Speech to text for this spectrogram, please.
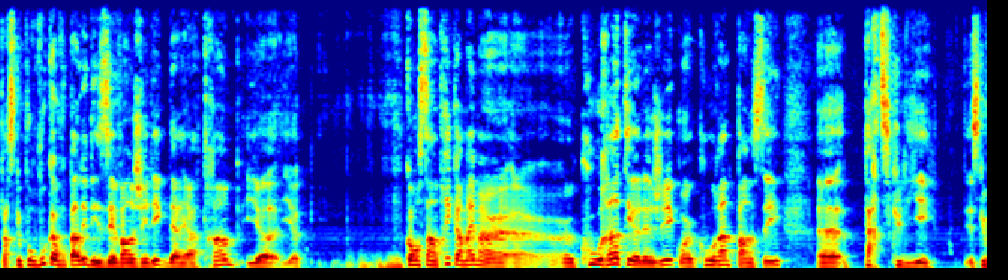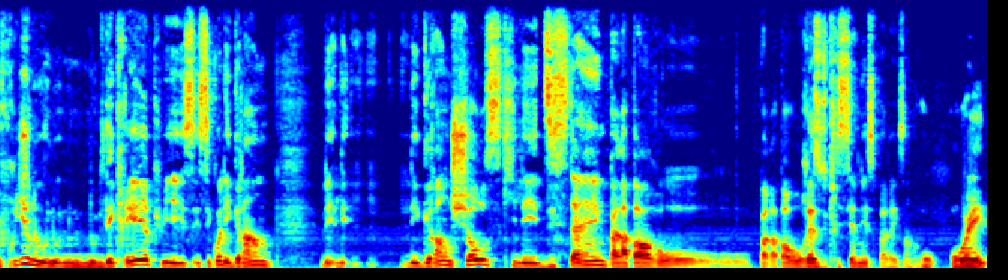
parce que pour vous, quand vous parlez des évangéliques derrière Trump, il y a, y a vous vous concentrez quand même un, un, courant théologique ou un courant de pensée euh, particulier. Est-ce que vous pourriez nous, nous, nous le décrire? Puis c'est quoi les grandes les, les, grandes choses qui les distinguent par rapport au par rapport au reste du christianisme, par exemple? Oui,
